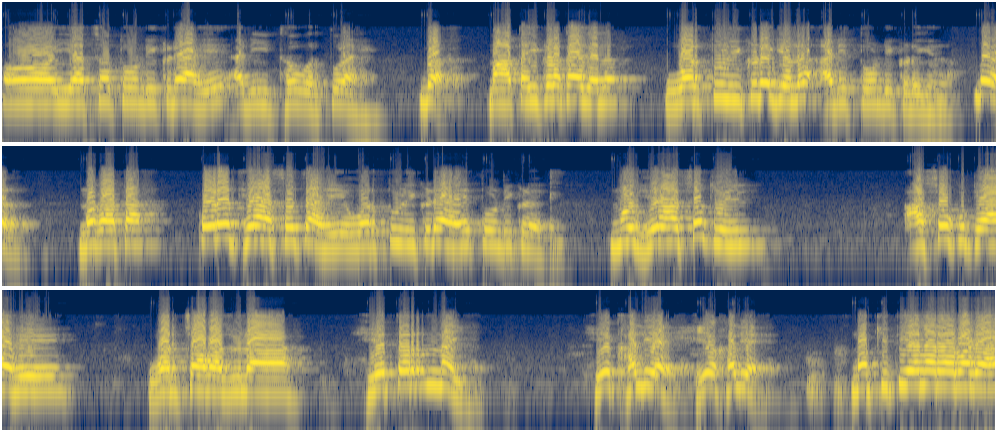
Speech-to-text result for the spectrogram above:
याचं तोंड इकडे आहे आणि इथं वर्तुळ आहे. बर मग आता इकडं काय झालं? वर्तुळ इकडे गेलं आणि तोंड इकडे गेलं. बर मग आता परत हे असंच आहे वर्तुळ इकडे आहे तोंड इकडे मग हे असंच होईल. असं कुठे आहे? वरच्या बाजूला. हे तर नाही. हे खाली आहे हे खाली आहे. मग किती येणार आहे बघा?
